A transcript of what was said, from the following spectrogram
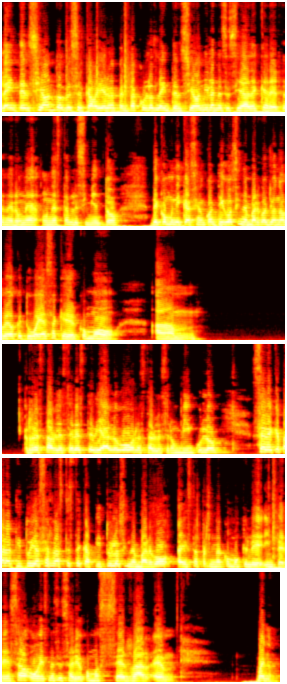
la intención, dos veces el caballero de pentáculos, la intención y la necesidad de querer tener un establecimiento de comunicación contigo, sin embargo yo no veo que tú vayas a querer como restablecer este diálogo, restablecer un vínculo. Se ve que para ti tú ya cerraste este capítulo, sin embargo a esta persona como que le interesa o es necesario como cerrar, em, bueno,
